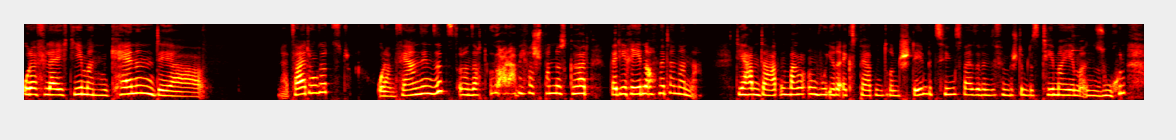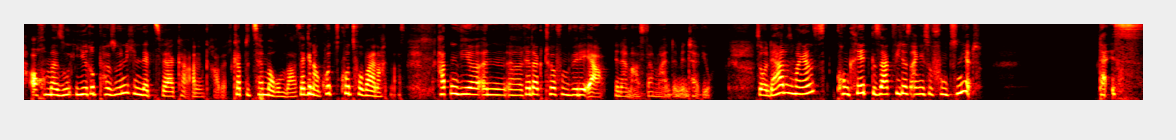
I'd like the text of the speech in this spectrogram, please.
Oder vielleicht jemanden kennen, der in der Zeitung sitzt oder im Fernsehen sitzt und dann sagt, oh, da habe ich was Spannendes gehört, weil die reden auch miteinander. Die haben Datenbanken, wo ihre Experten drin stehen, beziehungsweise wenn sie für ein bestimmtes Thema jemanden suchen, auch mal so ihre persönlichen Netzwerke angraben. Ich glaube, Dezember rum war es. Ja, genau, kurz, kurz vor Weihnachten war es. Hatten wir einen äh, Redakteur vom WDR in der Mastermind im Interview. So, und der hat uns mal ganz konkret gesagt, wie das eigentlich so funktioniert. Da ist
